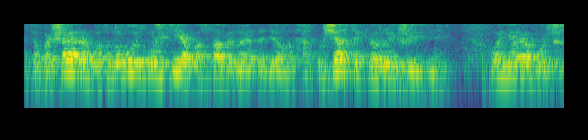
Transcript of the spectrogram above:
Это большая работа. Ну, будут мужики, я поставлю на это дело. Участок вернуть к жизни. Он не рабочий.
